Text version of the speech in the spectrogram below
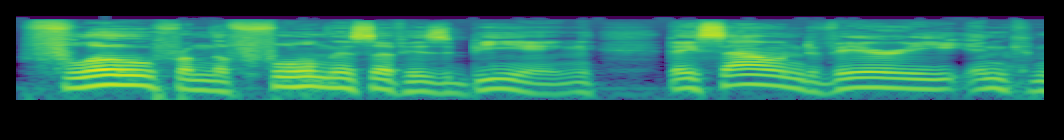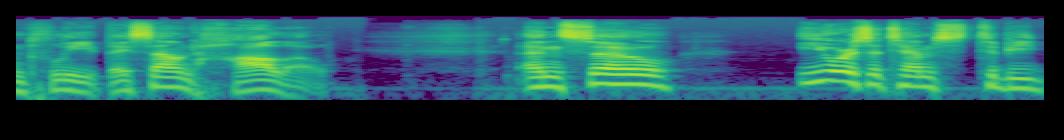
flow from the fullness of his being. They sound very incomplete, they sound hollow. And so Eeyore's attempts to be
